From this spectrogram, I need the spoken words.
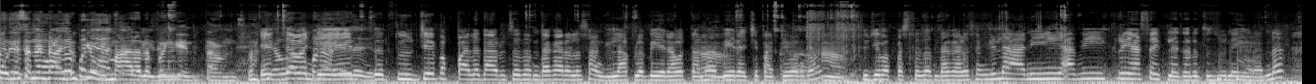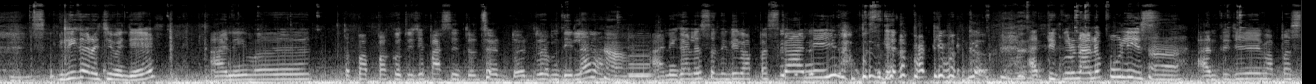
पोलिसांना दांडूक घेऊन मारायला पण गेलता आमचा. एकदा म्हणजे तुझे पप्पाला दारूचा धंदा करायला सांगितला आपला बेरा होता ना. बेराची हा. तुझे पप्पासला धंदा करायला सांगितला आणि आम्ही इकडे या साईडला करत जुने घरात ना? सगळी करायची म्हणजे? आणि मग पप्पा को तुझे पासेंजरचा ड्रम दिला. आणि गालस दिली वापस का? आणि वापस गेला पाठीमाग आणि तिकडून आलं पोलीस. हा. आणि तुझे वापस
